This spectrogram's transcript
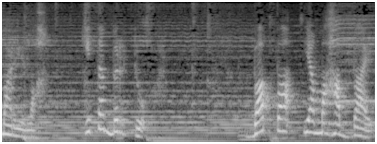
Marilah kita berdoa. Bapa yang maha baik,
